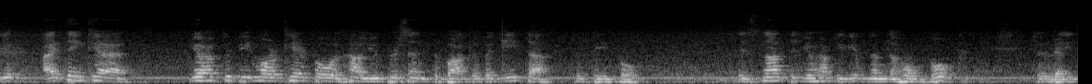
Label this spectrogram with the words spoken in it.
You, I think uh, you have to be more careful in how you present the Bhagavad Gita to people. It's not that you have to give them the whole book to read.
